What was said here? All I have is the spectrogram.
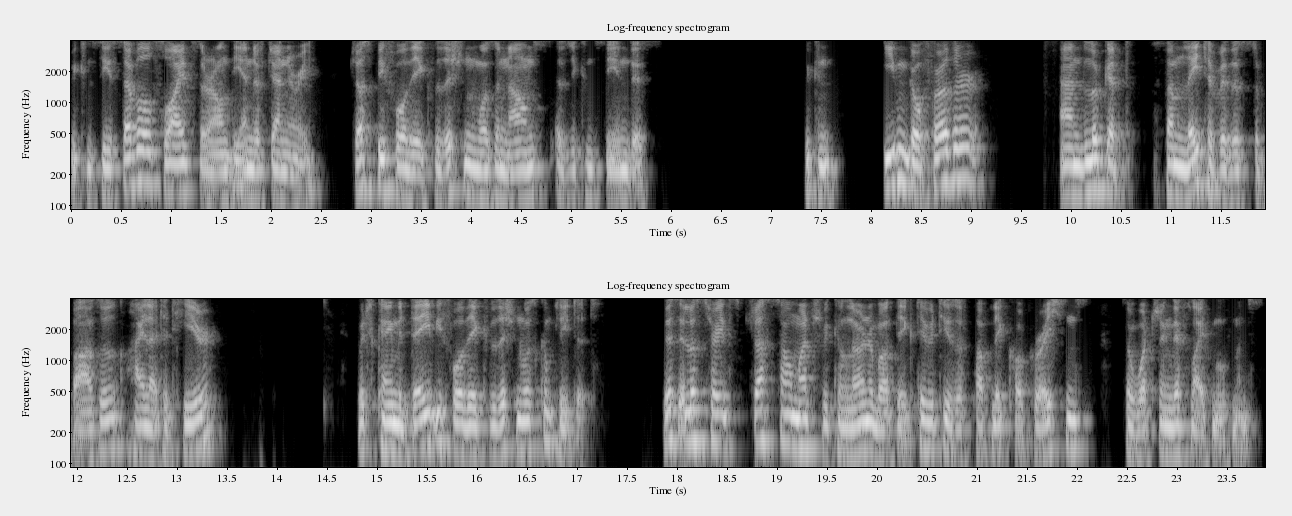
we can see several flights around the end of January, just before the acquisition was announced, as you can see in this. We can even go further and look at some later visits to Basel highlighted here, which came a day before the acquisition was completed. This illustrates just how much we can learn about the activities of public corporations through watching their flight movements.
